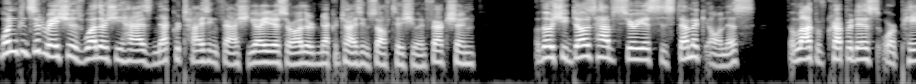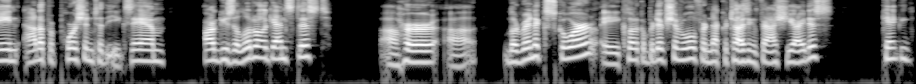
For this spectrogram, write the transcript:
One consideration is whether she has necrotizing fasciitis or other necrotizing soft tissue infection. Although she does have serious systemic illness, the lack of crepitus or pain out of proportion to the exam argues a little against this. Uh, her uh, LRINEC score, a clinical prediction rule for necrotizing fasciitis, can't be,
